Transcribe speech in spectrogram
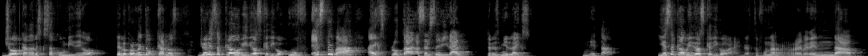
Yo cada vez que saco un video, te lo prometo, Carlos, yo he sacado videos que digo, uff, este va a explotar, a hacerse viral. 3000 likes. ¿Neta? Y he sacado videos que digo, ay, esto fue una reverenda,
